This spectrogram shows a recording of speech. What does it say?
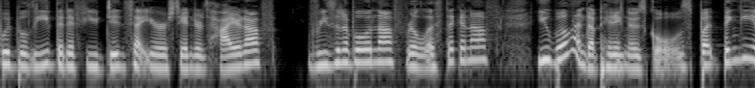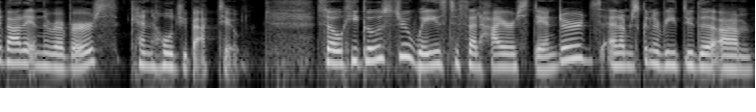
would believe that if you did set your standards high enough, reasonable enough, realistic enough, you will end up hitting those goals. But thinking about it in the reverse can hold you back too. So he goes through ways to set higher standards, and I'm just going to read through the um,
